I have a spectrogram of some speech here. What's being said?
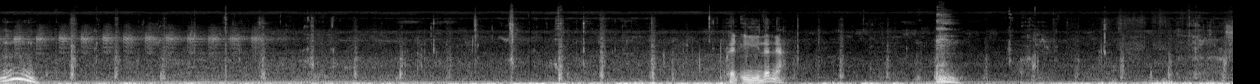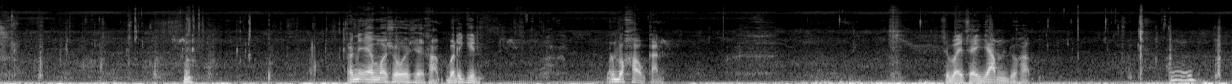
อืมเผ็ดอีกแล้วเนี่ย นนี้แอมมาโชว์เฉยครับบริกิน มันบ่เข้ากันจะไปใส่ย่ำอยู่ครับอืมครับ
